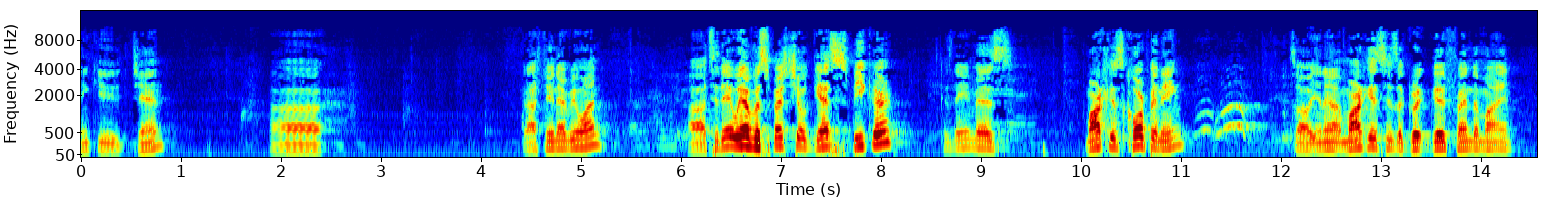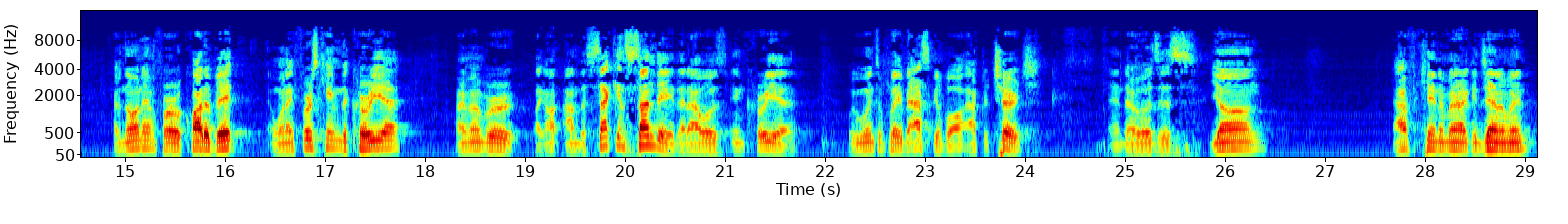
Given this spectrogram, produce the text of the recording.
Thank you, Jen. Uh, good afternoon, everyone. Uh, today we have a special guest speaker. His name is Marcus Corpening. So, you know, Marcus is a great, good friend of mine. I've known him for quite a bit. And when I first came to Korea, I remember, like, on, on the second Sunday that I was in Korea, we went to play basketball after church. And there was this young African American gentleman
